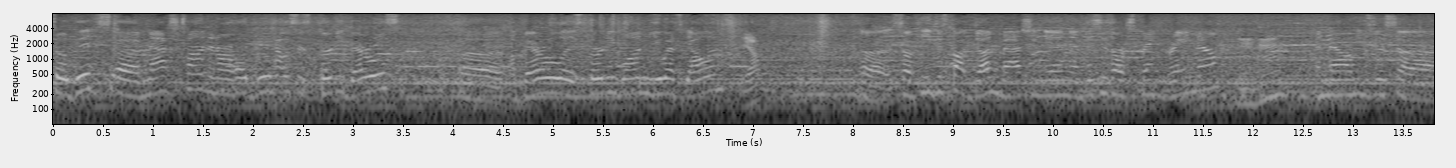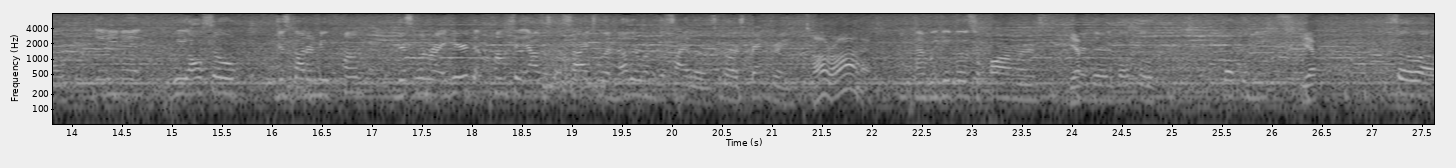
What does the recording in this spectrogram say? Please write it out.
So this uh, mash tun in our whole brew house is 30 barrels. Uh, a barrel is 31 U.S. gallons. Yep. Uh, so he just got done mashing in, and this is our spent grain now. Mm-hmm. And now he's just uh, getting it. We also just got a new pump, this one right here, that pumps it out to the side to another one of the silos for our spent grain. All right. And we give those to farmers Yep. for their local local meats. Yep. So uh,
